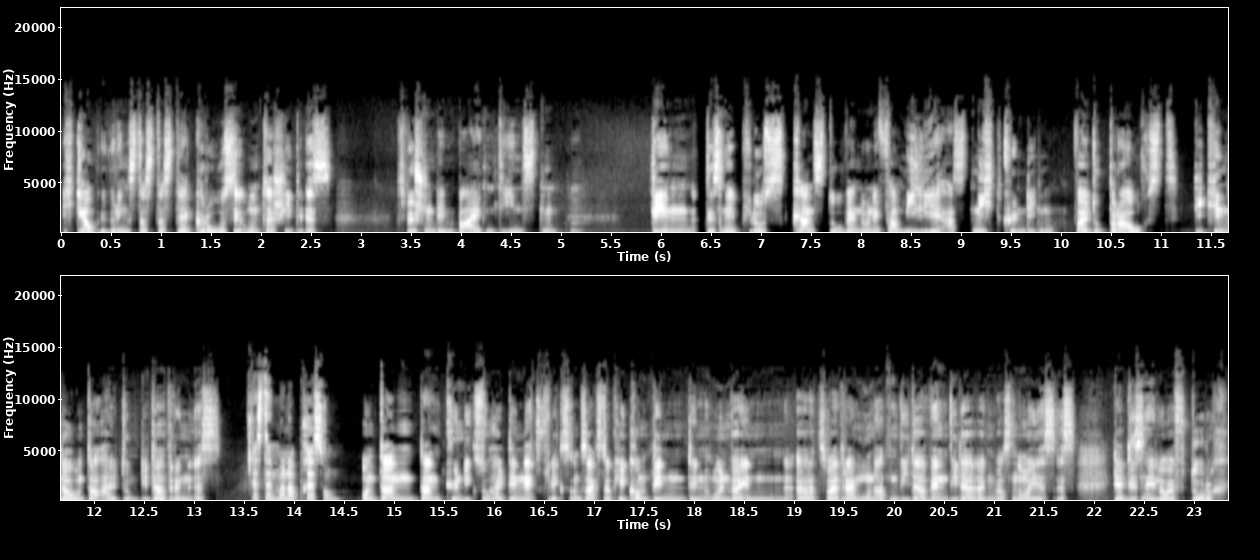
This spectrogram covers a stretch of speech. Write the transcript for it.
Ich glaube übrigens, dass das der große Unterschied ist zwischen den beiden Diensten. Hm. Den Disney Plus kannst du, wenn du eine Familie hast, nicht kündigen, weil du brauchst die Kinderunterhaltung, die da drin ist. Das nennt man Erpressung. Und dann, dann kündigst du halt den Netflix und sagst, okay, komm, den, den holen wir in äh, zwei, drei Monaten wieder, wenn wieder irgendwas Neues ist. Der Disney läuft durch.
